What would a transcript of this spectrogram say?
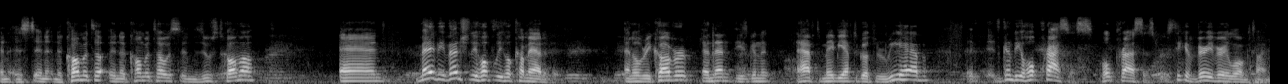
in, in, in a, comatose, in a comatose induced coma and maybe eventually, hopefully, he'll come out of it and he'll recover, and then he's going to have to maybe have to go through rehab. It's going to be a whole process, whole process. It's taking a very, very long time.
